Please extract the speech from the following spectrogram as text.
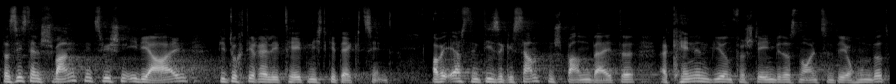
Das ist ein Schwanken zwischen Idealen, die durch die Realität nicht gedeckt sind. Aber erst in dieser gesamten Spannweite erkennen wir und verstehen wir das 19. Jahrhundert,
